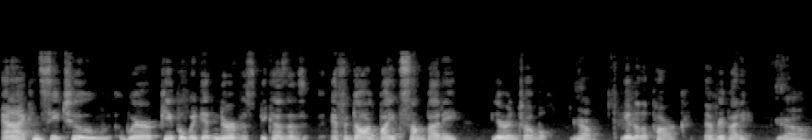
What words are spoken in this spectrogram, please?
And I can see too where people would get nervous because of, if a dog bites somebody, you're in trouble. Yeah. You know the park, everybody yeah.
